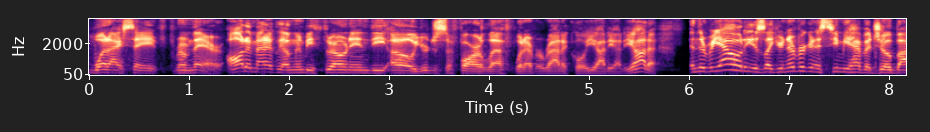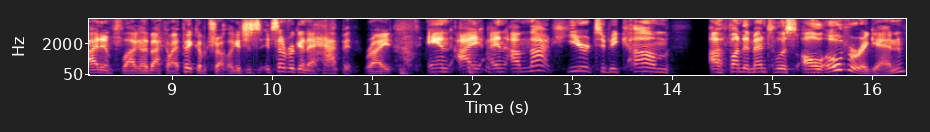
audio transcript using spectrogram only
what I say from there. Automatically, I'm going to be thrown in the oh, you're just a far left, whatever, radical, yada yada yada. And the reality is, like, you're never going to see me have a Joe Biden flag on the back of my pickup truck. Like, it's just it's never going to happen, right? And I and I'm not here to become a fundamentalist all over again.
